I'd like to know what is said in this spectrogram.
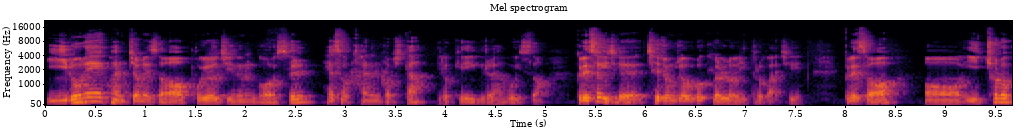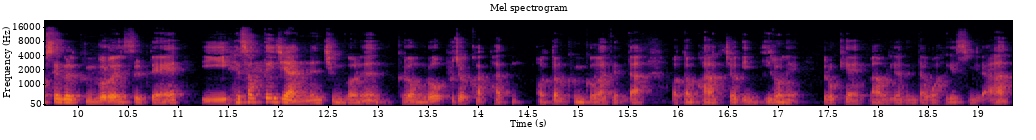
이론의 관점에서 보여지는 것을 해석하는 것이다. 이렇게 얘기를 하고 있어. 그래서 이제 최종적으로 결론이 들어가지. 그래서 어, 이 초록색을 근거로 했을 때 이 해석되지 않는 증거는 그러므로 부적합한 어떤 근거가 된다. 어떤 과학적인 이론에 이렇게 마무리가 된다고 하겠습니다.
